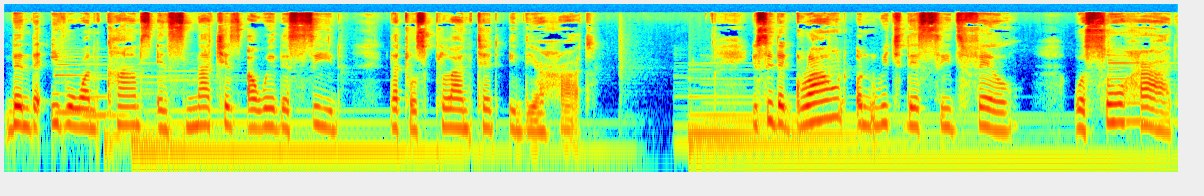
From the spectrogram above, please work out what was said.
Then the evil one comes and snatches away the seed that was planted in their heart. You see, the ground on which the seeds fell was so hard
